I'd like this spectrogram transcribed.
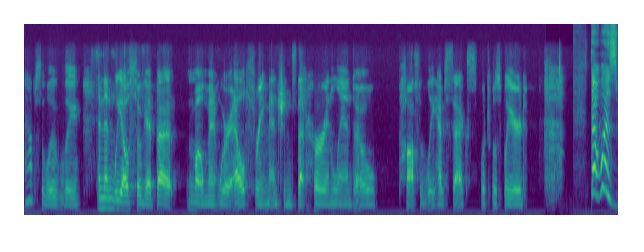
Absolutely. And then we also get that moment where L3 mentions that her and Lando possibly have sex, which was weird. That was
